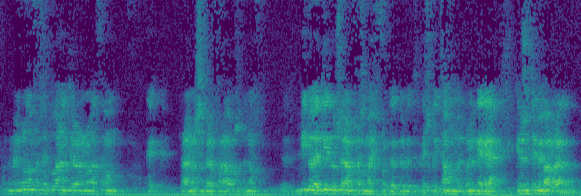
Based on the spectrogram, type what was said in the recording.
porque me lembro unha frase túa na anterior renovación que, para nós sempre falamos de nós Vilo de ti, era a frase máis forte que, que escuitamos na que era que non sentirme valorado.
